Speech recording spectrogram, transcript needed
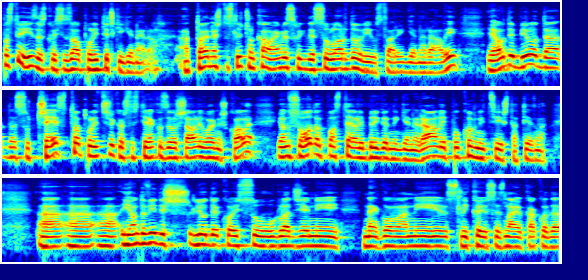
postoji izraz koji se zove politički general, a to je nešto slično kao u Engleskoj gde su lordovi u stvari generali, e ovde je bilo da, da su često politički, kao što si ti rekao, završavali vojne škole i onda su odmah postajali brigadni generali, pukovnici i šta ti je zna. A, a, a, I onda vidiš ljude koji su uglađeni, negovani, slikaju se, znaju kako da,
